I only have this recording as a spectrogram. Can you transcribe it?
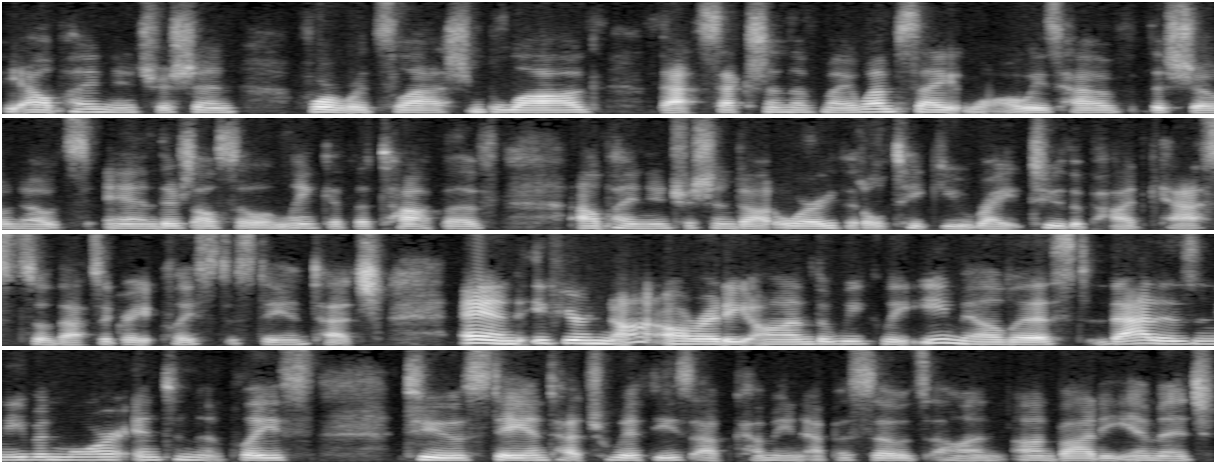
the Alpine Nutrition forward slash blog that section of my website will always have the show notes. And there's also a link at the top of alpinenutrition.org that'll take you right to the podcast. So that's a great place to stay in touch. And if you're not already on the weekly email list, that is an even more intimate place to stay in touch with these upcoming episodes on, on body image.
